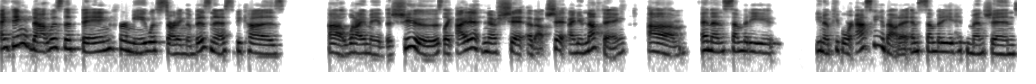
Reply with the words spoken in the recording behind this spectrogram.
I think that was the thing for me with starting the business because uh when I made the shoes, like I didn't know shit about shit. I knew nothing. Um and then somebody you know, people were asking about it and somebody had mentioned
